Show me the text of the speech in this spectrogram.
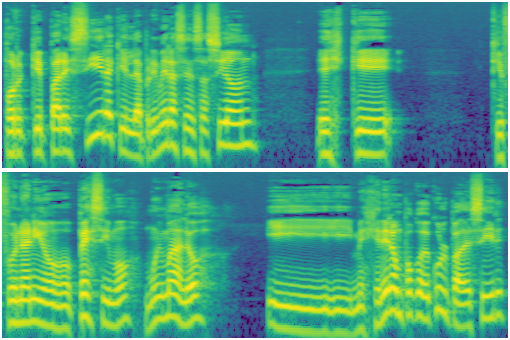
Porque pareciera que la primera sensación es que, que fue un año pésimo, muy malo, y me genera un poco de culpa decir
